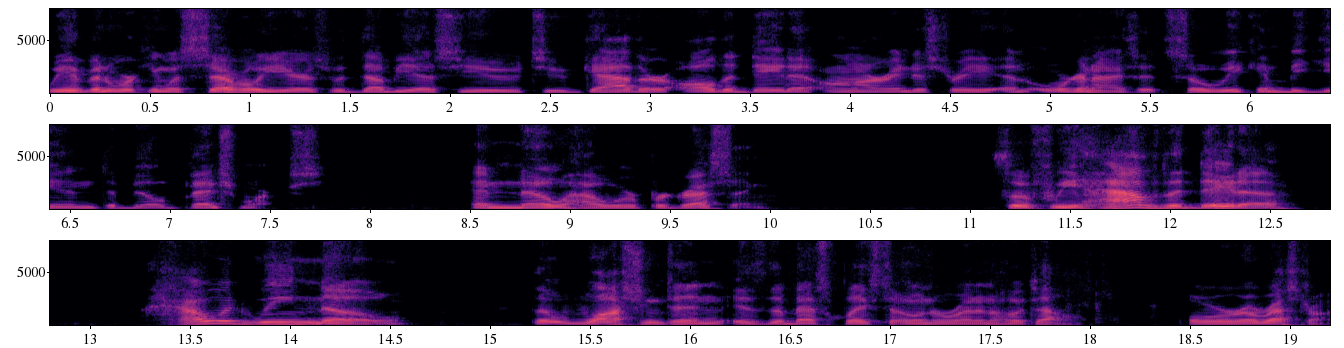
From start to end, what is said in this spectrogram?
we have been working with several years with WSU to gather all the data on our industry and organize it so we can begin to build benchmarks and know how we're progressing. So, if we have the data, how would we know that Washington is the best place to own or run in a hotel or a restaurant?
